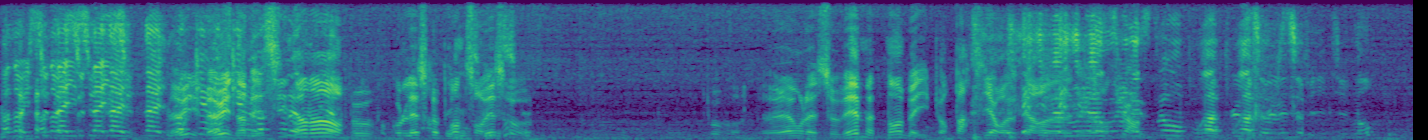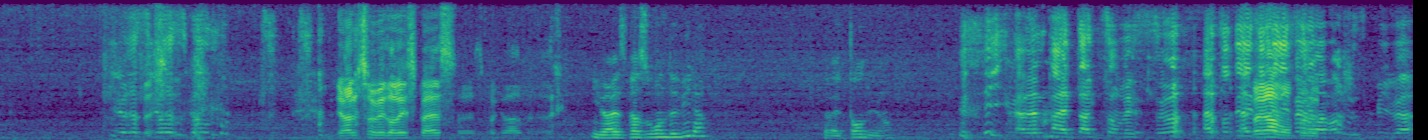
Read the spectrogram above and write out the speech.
Ah non, il se taille, il se taille, il se taille Bah oui, Ok, bah oui, non, mais on si, non, non, faut, faut qu'on le laisse reprendre son vaisseau. Pauvre. Euh, là, on l'a sauvé, maintenant, bah, il peut repartir euh, vers euh, des sous vaisseau, on pourra plus le sauver définitivement. Il lui reste Bah, 20 secondes. Il ira le sauver dans l'espace, euh, c'est pas grave. Il lui reste 20 secondes de vie là? Ça va être tendu hein. Il va même pas atteindre son vaisseau. Attendez, grave, laissez-le on faire, peut- on va voir jusqu'où il va.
